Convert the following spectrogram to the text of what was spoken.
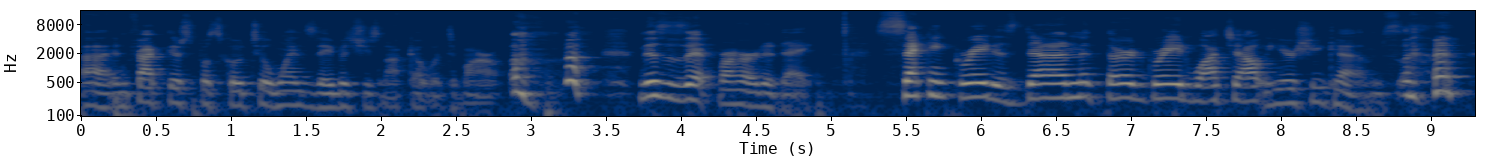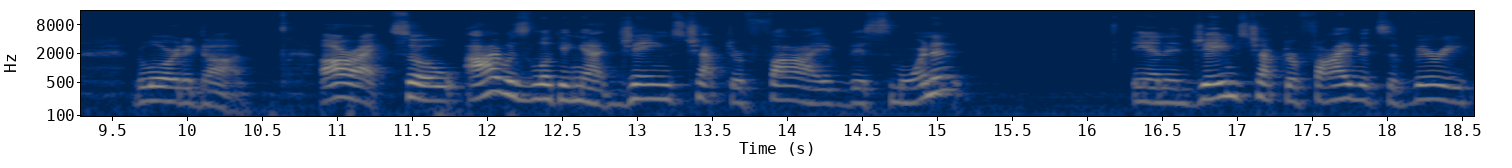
Uh, in fact, they're supposed to go till Wednesday, but she's not going tomorrow. this is it for her today. Second grade is done. Third grade, watch out, here she comes. Glory to God. All right, so I was looking at James chapter 5 this morning. And in James chapter 5, it's a very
